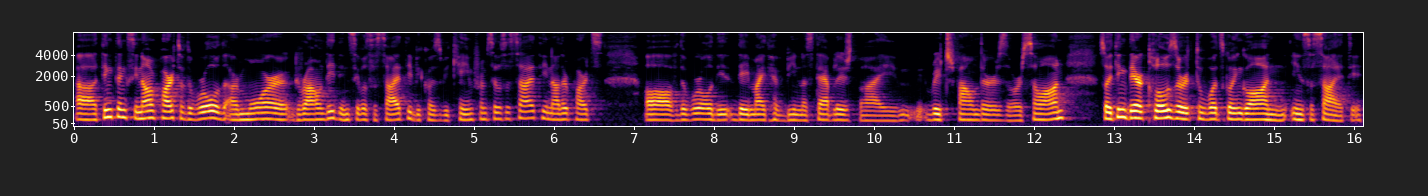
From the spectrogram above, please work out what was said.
Uh, think tanks in our part of the world are more grounded in civil society because we came from civil society. In other parts of the world, they might have been established by rich founders or so on. So I think they're closer to what's going on in society.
